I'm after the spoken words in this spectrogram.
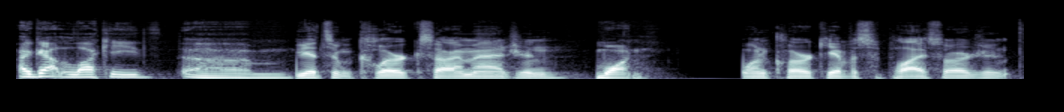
i got lucky um, You had some clerks, I imagine. one One clerk. You have a supply sergeant.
